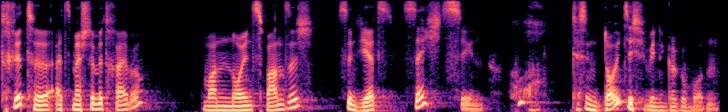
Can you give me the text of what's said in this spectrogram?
Dritte als Messstellenbetreiber waren 29, sind jetzt 16. Hoch, das sind deutlich weniger geworden.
